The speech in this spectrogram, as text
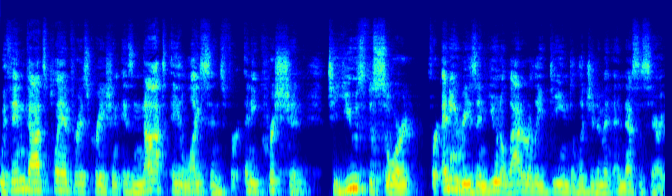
within God's plan for his creation is not a license for any Christian to use the sword for any reason unilaterally deemed legitimate and necessary.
